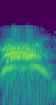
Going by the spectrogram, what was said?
Hi!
